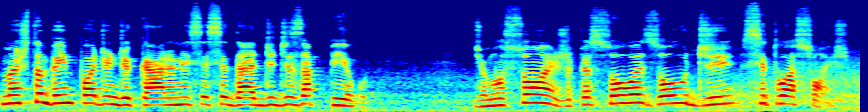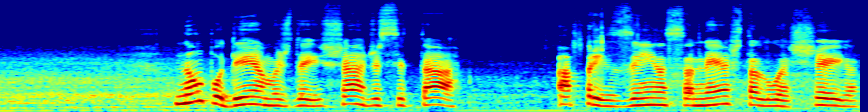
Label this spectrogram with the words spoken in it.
mas também pode indicar a necessidade de desapego de emoções, de pessoas ou de situações. Não podemos deixar de citar a presença nesta lua cheia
